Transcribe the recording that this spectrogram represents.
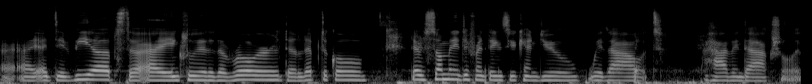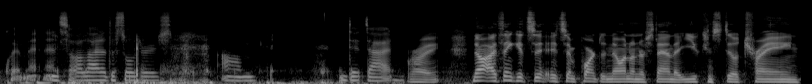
I, I did V ups, I included the rower, the elliptical. There's so many different things you can do without having the actual equipment. And so a lot of the soldiers um, did that. Right. No, I think it's it's important to know and understand that you can still train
